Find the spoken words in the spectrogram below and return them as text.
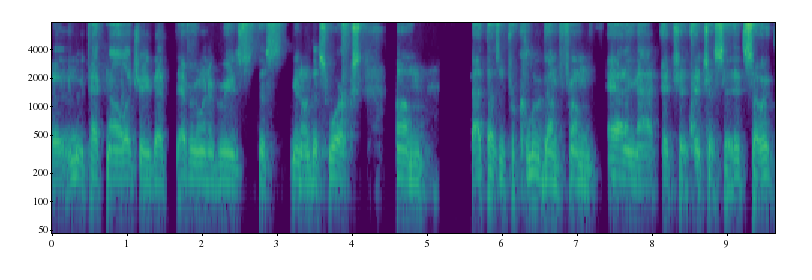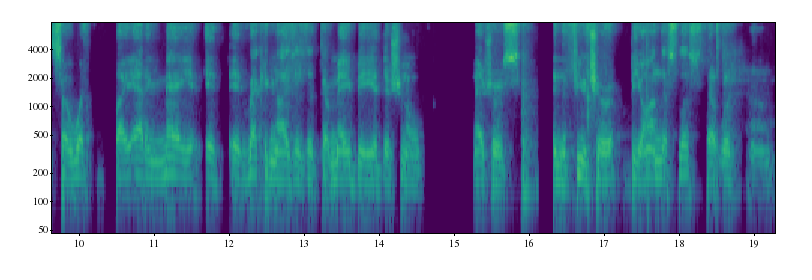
a new technology that everyone agrees this, you know, this works. Um, that doesn't preclude them from adding that. It it just, it's so, it's so what, by adding may, it, it recognizes that there may be additional measures in the future beyond this list that would, um,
